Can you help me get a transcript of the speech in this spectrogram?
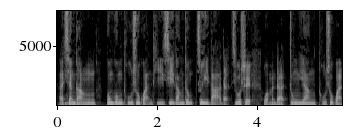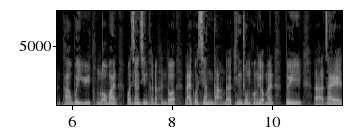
呃，香港公共图书馆体系当中最大的就是我们的中央图书馆，它位于铜锣湾。我相信，可能很多来过香港的听众朋友们，对呃，在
